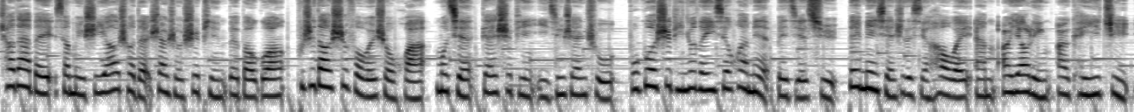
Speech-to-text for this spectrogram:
超大杯小米十一 Ultra 的上手视频被曝光，不知道是否为手滑。目前该视频已经删除，不过视频中的一些画面被截取，背面显示的型号为 M 二幺零二 K 一 G，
